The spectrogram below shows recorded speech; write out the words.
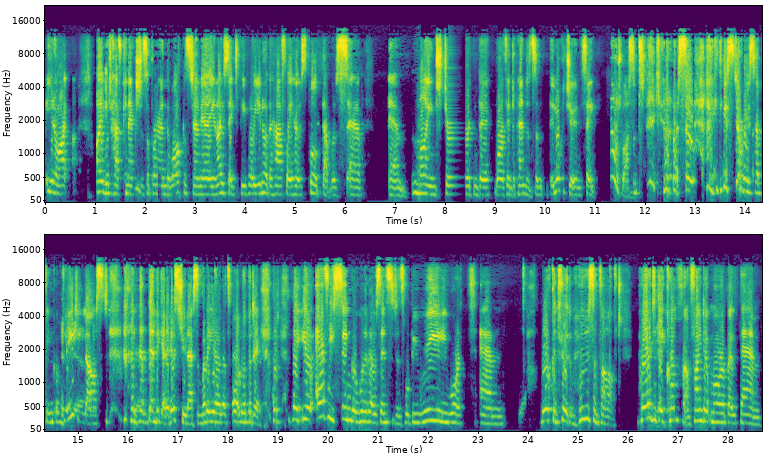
you know, I I would have connections up around the Walkinstown area, and I say to people, oh, you know, the halfway house pub that was uh, um, mined during the War of Independence, and they look at you and say. No, it wasn't. You know, so these stories have been completely lost, and then they get a history lesson. But you know, that's all another day. But, but you know, every single one of those incidents will be really worth um, working through them. Who's involved? Where did they come from? Find out more about them.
